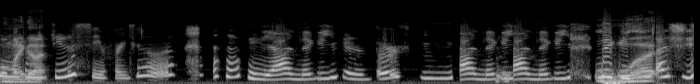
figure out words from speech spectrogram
Oh my God. Juicy for you. yeah, nigga, you getting thirsty. Yeah, nigga, yeah, nigga, you, nigga, you, I see,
